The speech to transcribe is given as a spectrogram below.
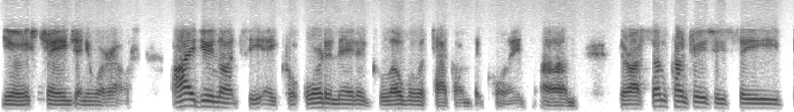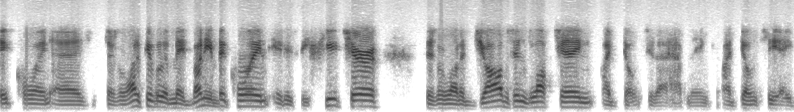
you know, exchange anywhere else. I do not see a coordinated global attack on Bitcoin. Um, there are some countries who see Bitcoin as there's a lot of people that made money in Bitcoin. It is the future. There's a lot of jobs in blockchain. I don't see that happening. I don't see a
